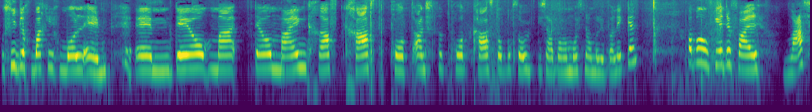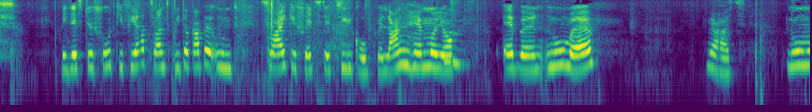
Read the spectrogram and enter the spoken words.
Wahrscheinlich mache ich mal ähm, ähm, der, der Minecraft Craft Pod anstatt Podcast oder so etwas, aber man muss nochmal überlegen. Aber auf jeden Fall, was? Mit jetzt schon die 24 Wiedergabe und zwei geschätzte Zielgruppen. Lang haben wir ja eben nur, wie heißt's? Nur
